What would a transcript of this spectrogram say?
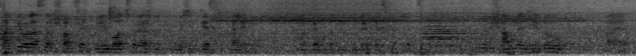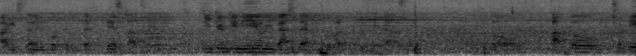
সাকিব আল হাসান সবশেষ দুই বছরে আসলে খুব বেশি টেস্ট খেলেনি মোটামুটি দুটো টেস্ট খেলেছে। সামনে যেহেতু মানে পাকিস্তানের বিপক্ষে দুটো টেস্ট আছে টি টোয়েন্টি নিয়ে উনি ব্যস্ত, এখন গ্লোবাল টি টোয়েন্টিতে আছে। তো তার তো ছুটি,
